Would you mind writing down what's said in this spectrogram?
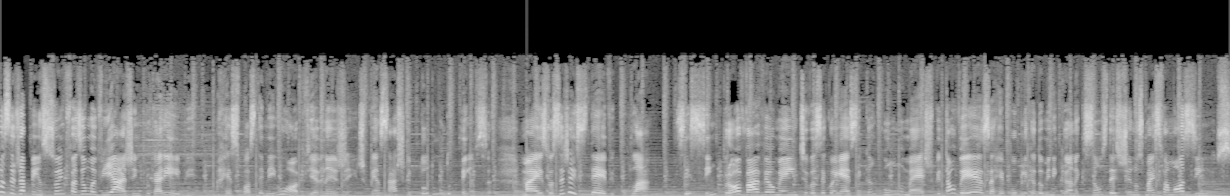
Você já pensou em fazer uma viagem para o Caribe? A resposta é meio óbvia, né, gente? Pensar acho que todo mundo pensa. Mas você já esteve por lá? Se sim, provavelmente você conhece Cancún, no México, e talvez a República Dominicana, que são os destinos mais famosinhos.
